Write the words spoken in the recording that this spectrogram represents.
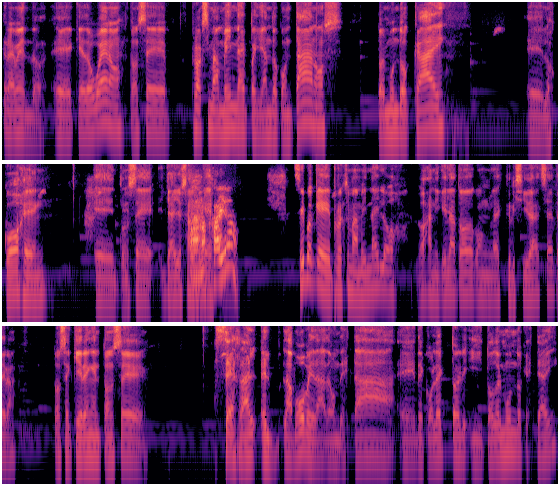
tremendo. Eh, quedó bueno. Entonces, próxima Midnight peleando con Thanos. Todo el mundo cae. Eh, los cogen. Eh, entonces, ya ellos saben. ¿Thanos cayó? Sí, porque próxima Midnight los, los aniquila todo con electricidad, etcétera. Entonces quieren entonces cerrar la bóveda de donde está The Collector y todo el mundo que esté ahí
